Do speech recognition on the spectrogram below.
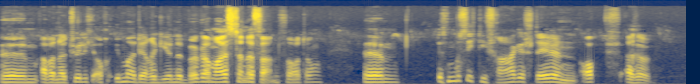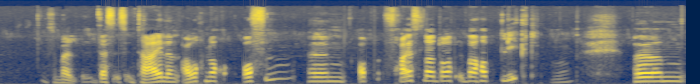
ähm, aber natürlich auch immer der regierende Bürgermeister in der Verantwortung. Ähm, es muss sich die Frage stellen, ob, also mal, das ist in Teilen auch noch offen, ähm, ob Freisler dort überhaupt liegt. Mhm. Ähm,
